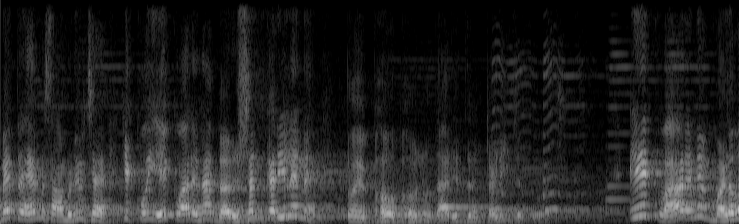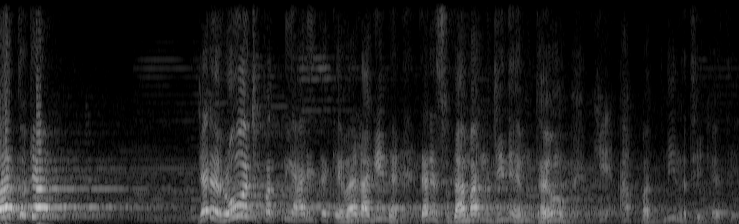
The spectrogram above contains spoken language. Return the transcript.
મેં તો એમ સાંભળ્યું છે કે કોઈ એક વાર એના દર્શન કરી લે ને, તો એ ભવ ભવનું દારિદ્ર ટળી જતું હોય છે. એક વાર એને મળવા તો જાઓ. જ્યારે રોજ પત્ની આ રીતે કહેવા લાગી ને ત્યારે સુદામાનજીને એમ થયું કે આ પત્ની નથી કહેતી.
